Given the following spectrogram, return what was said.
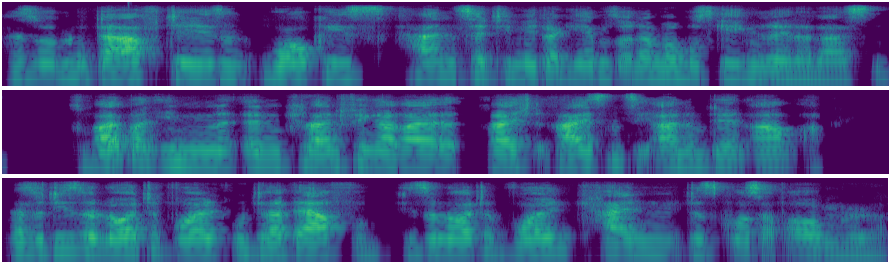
Also man darf diesen Walkies keinen Zentimeter geben, sondern man muss Gegenrede leisten. Sobald man ihnen einen kleinen Finger rei reicht, reißen sie einem den Arm ab. Also diese Leute wollen Unterwerfung. Diese Leute wollen keinen Diskurs auf Augenhöhe.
